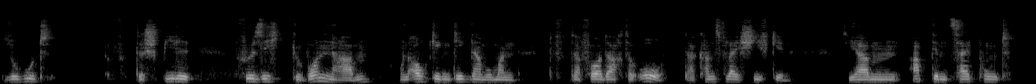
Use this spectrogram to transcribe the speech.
so gut das Spiel für sich gewonnen haben und auch gegen Gegner, wo man davor dachte, oh, da kann es vielleicht schief gehen. Sie haben ab dem Zeitpunkt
